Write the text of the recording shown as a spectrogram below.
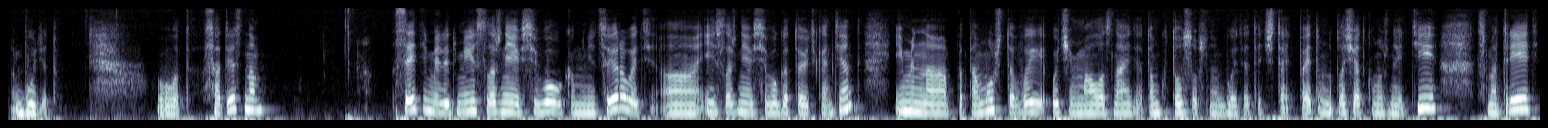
будет. Вот, соответственно, с этими людьми сложнее всего коммуницировать э, и сложнее всего готовить контент, именно потому что вы очень мало знаете о том, кто, собственно, будет это читать. Поэтому на площадку нужно идти, смотреть,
